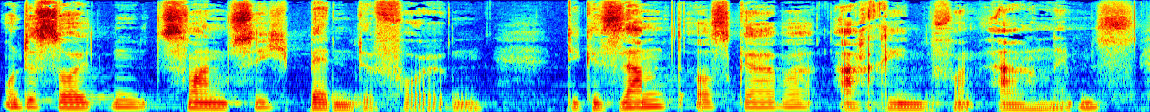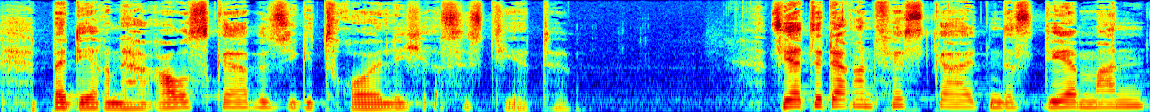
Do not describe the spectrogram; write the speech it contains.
und es sollten 20 Bände folgen. Die Gesamtausgabe Achim von Arnims, bei deren Herausgabe sie getreulich assistierte. Sie hatte daran festgehalten, dass der Mann,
